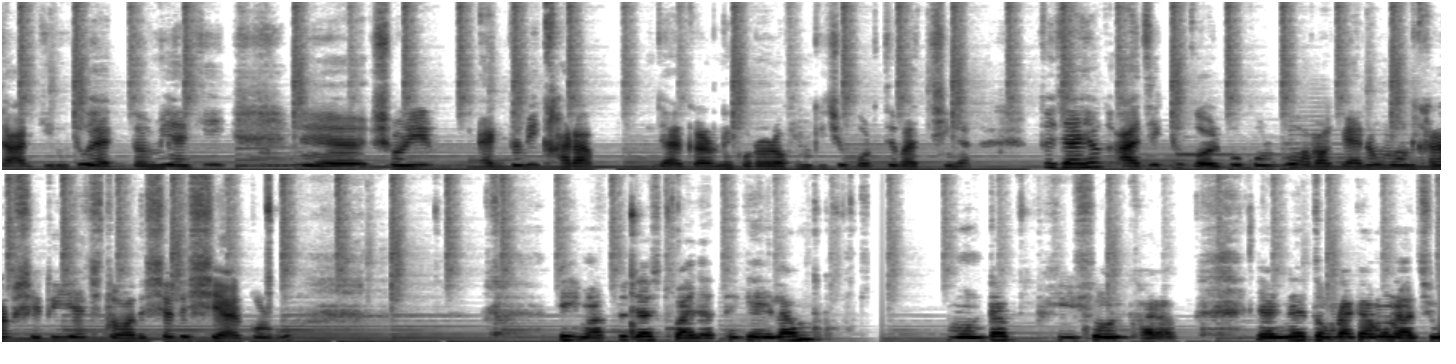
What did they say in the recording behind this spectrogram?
তার কিন্তু একদমই আর কি শরীর একদমই খারাপ, যার কারণে কোনো রকম কিছু করতে পারছি না। তো যাই হোক, আজ একটু গল্প করব। আমার কেন মন খারাপ সেটাই আজ তোমাদের সাথে শেয়ার করব। এই মাত্র জাস্ট বাজার থেকে এলাম। মনটা ভীষণ খারাপ। জানি না তোমরা কেমন আছো,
